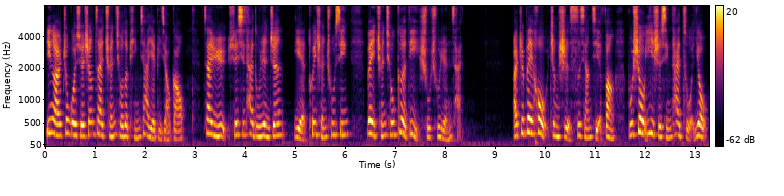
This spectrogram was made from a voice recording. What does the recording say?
因而中国学生在全球的评价也比较高，在于学习态度认真，也推陈出新，为全球各地输出人才。而这背后正是思想解放，不受意识形态左右，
